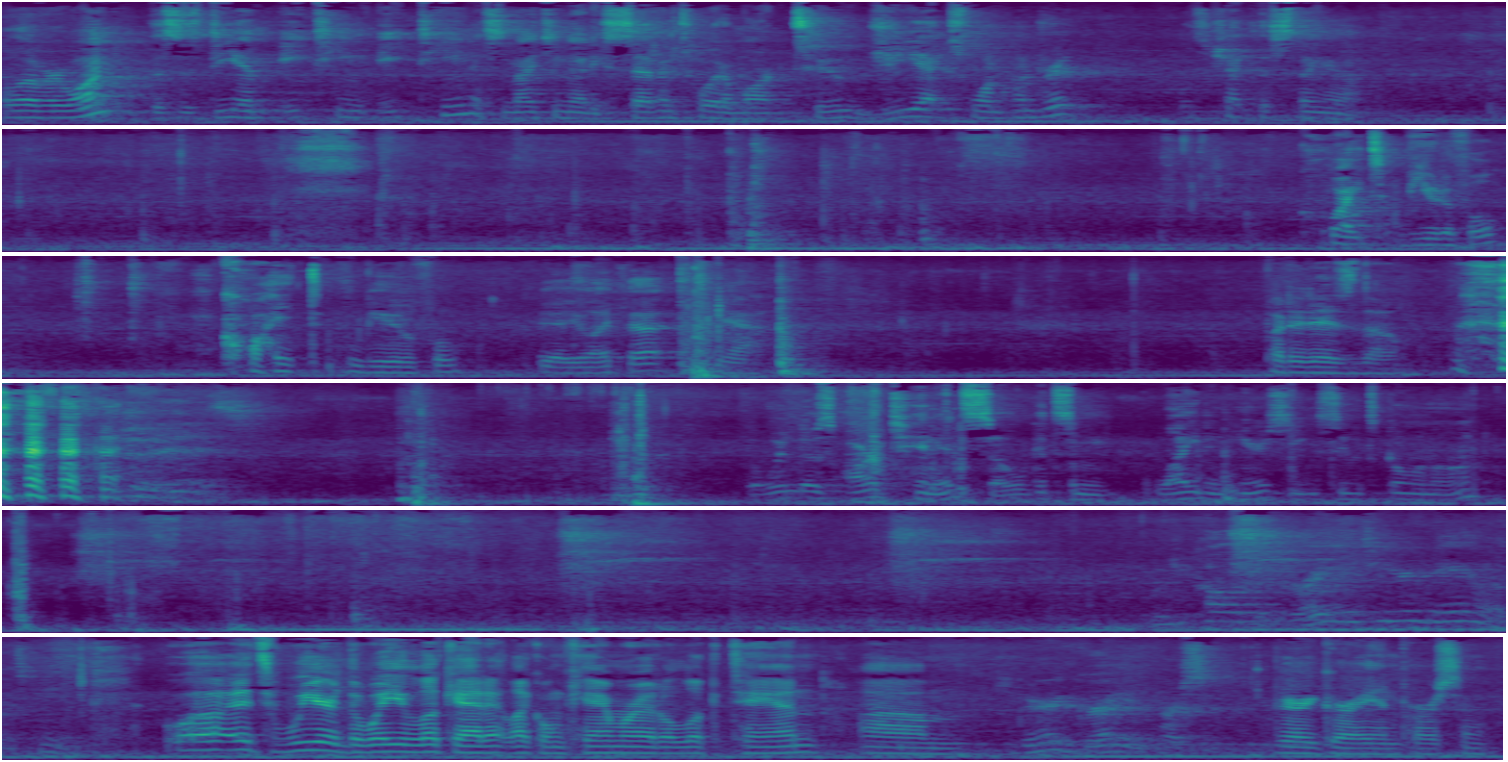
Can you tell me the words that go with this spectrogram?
Hello everyone, this is DM1818. It's a 1997 Toyota Mark II GX100. Let's check this thing out. Quite beautiful. Quite beautiful. Yeah, you like that? Yeah. But it is though. The windows are tinted, so we'll get some light in here so you can see what's going on. Would you call it a gray interior, Dan, or a tan? well, it's weird the way you look at it. Like on camera, it'll look tan. Um, Very gray in person. very gray in person.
